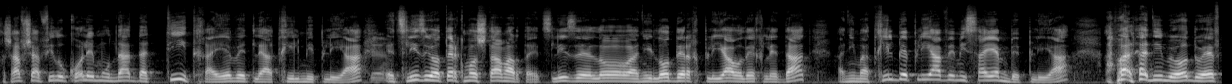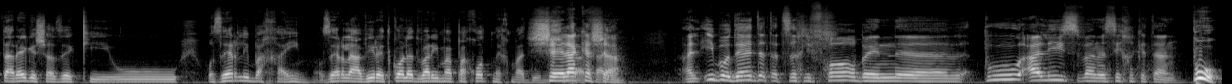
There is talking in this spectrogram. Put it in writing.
חשב שאפילו כל אמונה דתית חייבת להתחיל מפליאה. כן. אצלי זה יותר כמו שאתה אמרת, אצלי זה לא, אני לא דרך פליאה הולך לדת, אני מתחיל בפליאה ומסיים בפליאה, אבל אני מאוד אוהב את הרגש הזה כי הוא עוזר לי בחיים, עוזר להעביר את כל הדברים הפחות נחמדים. שאלה קשה. על אי בודד אתה צריך לבחור בין uh, פו, אליס והנסיך הקטן. פו.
